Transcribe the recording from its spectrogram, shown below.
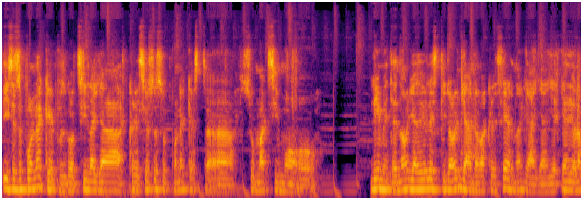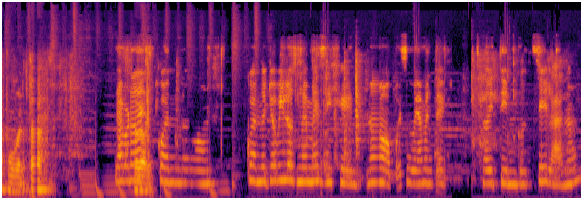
Y se supone que pues Godzilla ya creció, se supone que hasta su máximo límite, ¿no? Ya dio el estirón, ya no va a crecer, ¿no? Ya, ya, ya, ya dio la pubertad. La verdad Pero- es que cuando, cuando yo vi los memes dije, no, pues obviamente soy Team Godzilla, ¿no?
